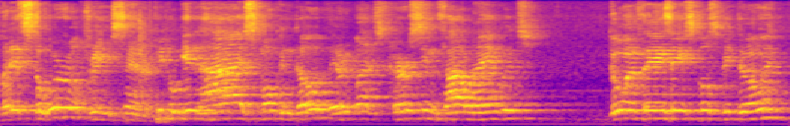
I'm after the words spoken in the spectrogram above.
But it's the World Dream Center. People getting high, smoking dope, everybody's cursing, foul language, doing things they ain't supposed to be doing.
